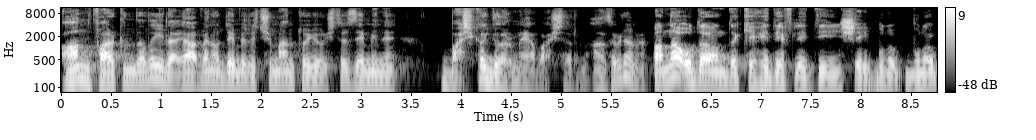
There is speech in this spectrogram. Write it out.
An farkındalığıyla ya ben o demiri, çimentoyu, işte zemini başka görmeye başlarım. Anlatabiliyor muyum? Ana odağındaki hedeflediğin şey, bunu buna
